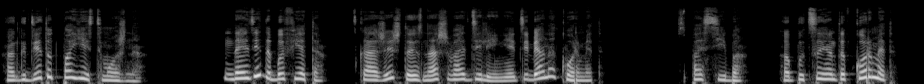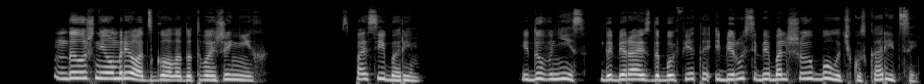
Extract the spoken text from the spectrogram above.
а где тут поесть можно? Дойди до буфета. Скажи, что из нашего отделения тебя накормят. Спасибо. А пациентов кормят? Да уж не умрет с голоду твой жених. Спасибо, Рим. Иду вниз, добираюсь до буфета и беру себе большую булочку с корицей.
